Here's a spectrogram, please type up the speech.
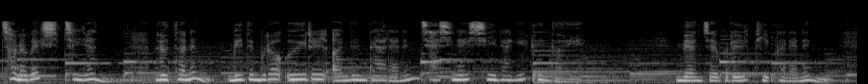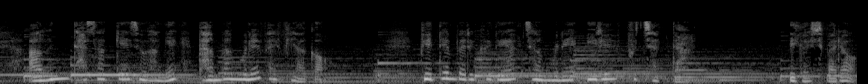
1517년 루터는 믿음으로 의를 얻는다라는 자신의 신앙의 근거에 면죄부를 비판하는 95개 조항의 반박문을 발표하고 비텐베르크 대학 정문에 이를 붙였다. 이것이 바로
